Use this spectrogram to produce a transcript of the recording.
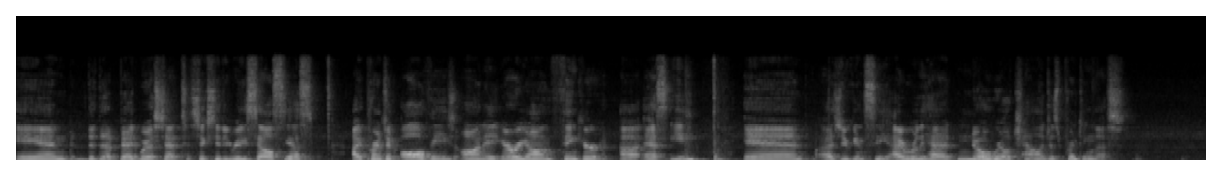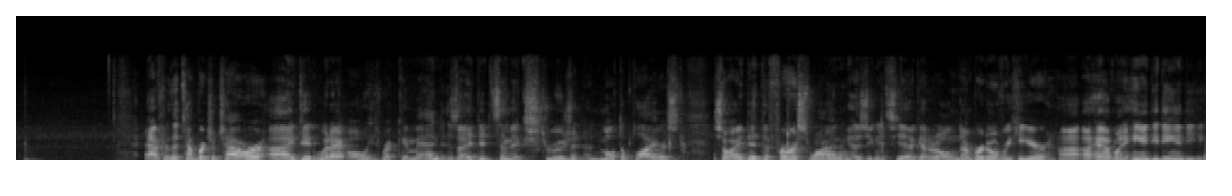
and the, bed was set to 60 degrees Celsius. I printed all these on a Eryone Thinker uh, SE and as you can see, I really had no real challenges printing this. After the temperature tower, I did what I always recommend is I did some extrusion and multipliers. So I did the first one. As you can see, I got it all numbered over here. Uh, I have my handy dandy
